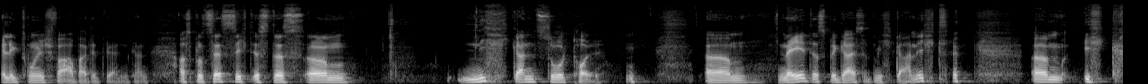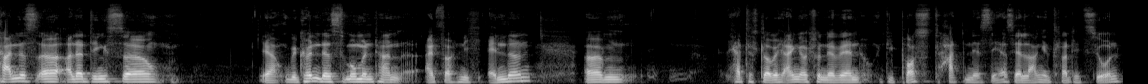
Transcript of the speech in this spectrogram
elektronisch verarbeitet werden kann. Aus Prozesssicht ist das ähm, nicht ganz so toll. ähm, nee, das begeistert mich gar nicht. Ähm, ich kann es äh, allerdings, äh, ja, wir können das momentan einfach nicht ändern. Ähm, ich hatte es, glaube ich, eingangs schon erwähnt, die Post hat eine sehr, sehr lange Tradition.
